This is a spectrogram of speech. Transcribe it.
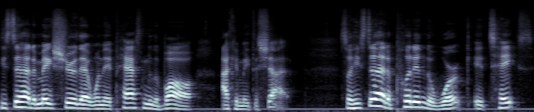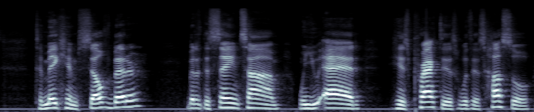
He still had to make sure that when they passed me the ball, I could make the shot. So he still had to put in the work it takes to make himself better. But at the same time, when you add his practice with his hustle,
